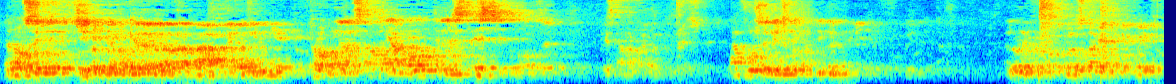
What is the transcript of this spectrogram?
Però se giro il pianochiere dall'altra parte e vado indietro, trovo nella storia a volte le stesse cose che stanno accadendo adesso. Là forse riesco a vivere meglio con quelle Allora la storia è anche quello.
